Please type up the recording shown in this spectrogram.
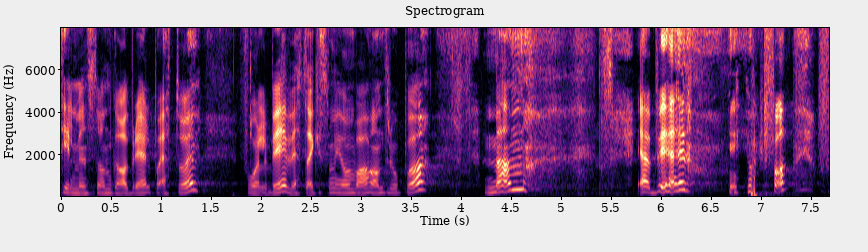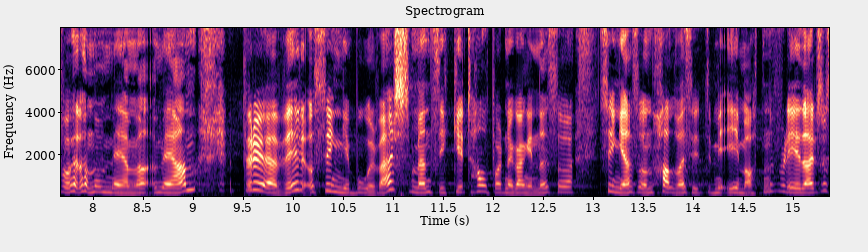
til min sønn Gabriel på ett år. Foreløpig vet jeg ikke så mye om hva han tror på. Men jeg ber i hvert fall får han noe med, med han. Prøver å synge bordvers, men sikkert halvparten av gangene så synger jeg sånn halvveis ut i maten, fordi det er så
